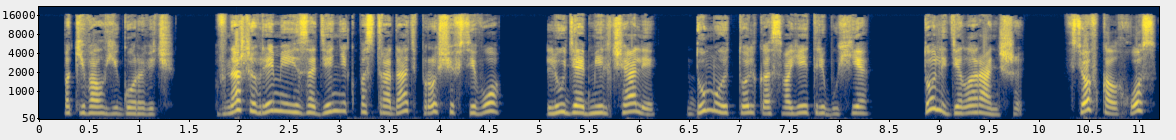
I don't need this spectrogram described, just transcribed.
— покивал Егорович. «В наше время из-за денег пострадать проще всего. Люди обмельчали, думают только о своей требухе. То ли дело раньше. Все в колхоз,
